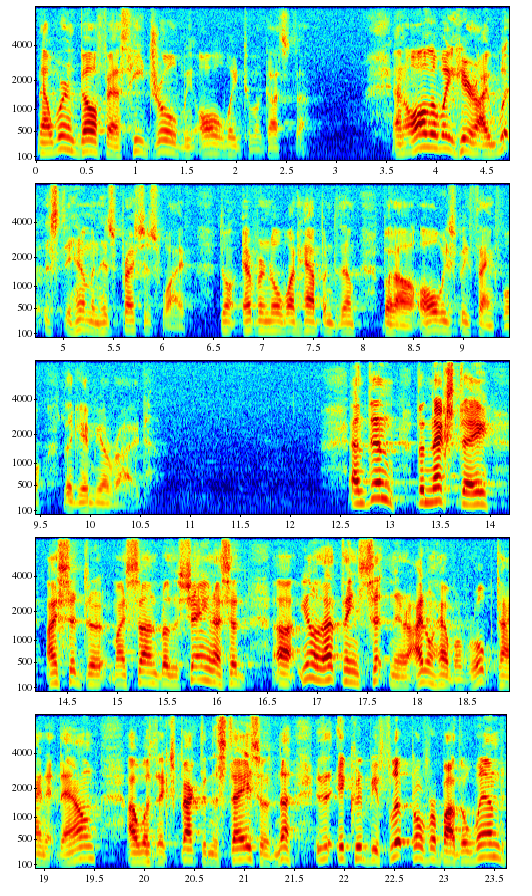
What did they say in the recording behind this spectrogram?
Now, we're in Belfast. He drove me all the way to Augusta. And all the way here, I witnessed to him and his precious wife. Don't ever know what happened to them, but I'll always be thankful they gave me a ride. And then the next day, I said to my son, Brother Shane, I said, uh, you know, that thing's sitting there. I don't have a rope tying it down. I wasn't expecting to stay, so it could be flipped over by the wind.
